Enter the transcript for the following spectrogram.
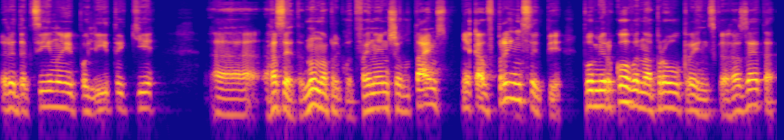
редакційної політики е, газети. Ну, наприклад, Financial Times, яка в принципі поміркована проукраїнська газета,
